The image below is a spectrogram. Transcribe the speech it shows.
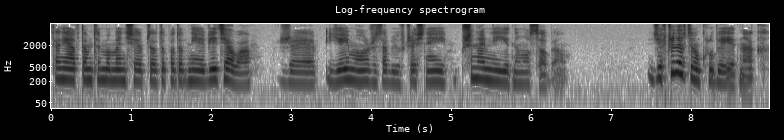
Tania w tamtym momencie prawdopodobnie wiedziała, że jej mąż zabił wcześniej przynajmniej jedną osobę. Dziewczyny w tym klubie jednak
